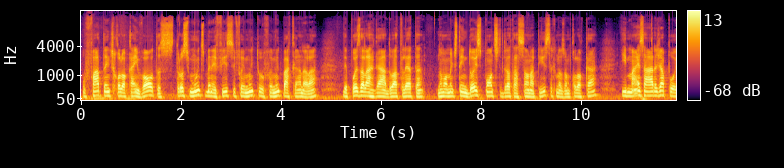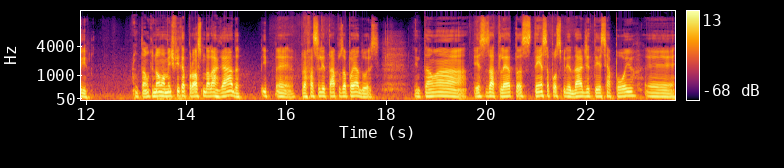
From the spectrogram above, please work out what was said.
o fato de a gente colocar em voltas trouxe muitos benefícios e foi muito, foi muito bacana lá. Depois da largada, o atleta normalmente tem dois pontos de hidratação na pista que nós vamos colocar e mais a área de apoio. Então, que normalmente fica próximo da largada é, para facilitar para os apoiadores. Então, a, esses atletas têm essa possibilidade de ter esse apoio é,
